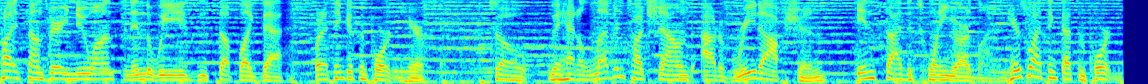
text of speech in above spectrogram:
probably sounds very nuanced and in the weeds and stuff like that, but I think it's important here. So they had 11 touchdowns out of read option inside the 20 yard line. And here's why I think that's important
